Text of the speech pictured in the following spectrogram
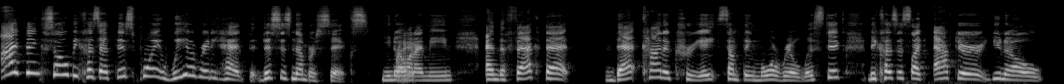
I think so because at this point we already had this is number six. You know what I mean? And the fact that that kind of creates something more realistic because it's like after you know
